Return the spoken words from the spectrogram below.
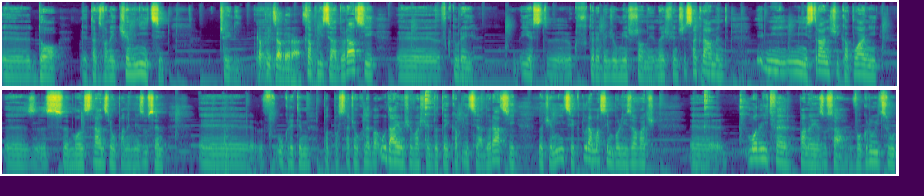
y, do y, tak zwanej ciemnicy, czyli y, Kaplica adoracji. kaplicy adoracji, y, w której jest, y, w której będzie umieszczony Najświętszy Sakrament. Ministranci, kapłani y, z, monstrancją Panem Jezusem y, ukrytym pod postacią chleba udają się właśnie do tej kaplicy adoracji, do ciemnicy, która ma symbolizować modlitwę Pana Jezusa w Ogrójcu,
